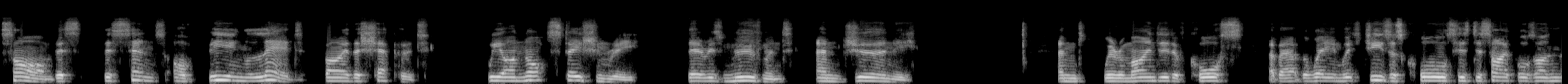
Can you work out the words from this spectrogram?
psalm this, this sense of being led by the shepherd. We are not stationary, there is movement and journey. And we're reminded, of course, about the way in which Jesus calls his disciples on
